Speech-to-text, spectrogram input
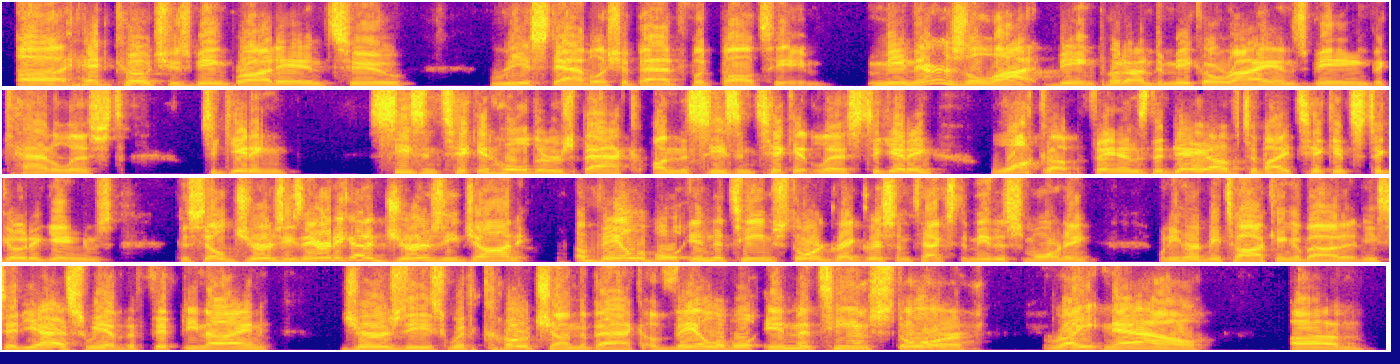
a head coach who's being brought in to reestablish a bad football team. I mean, there is a lot being put on DeMeco Ryans being the catalyst to getting season ticket holders back on the season ticket list, to getting walk up fans the day of to buy tickets to go to games, to sell jerseys. They already got a jersey, John, available in the team store. Greg Grissom texted me this morning when he heard me talking about it. And he said, Yes, we have the 59 jerseys with coach on the back available in the team store right now. Um,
